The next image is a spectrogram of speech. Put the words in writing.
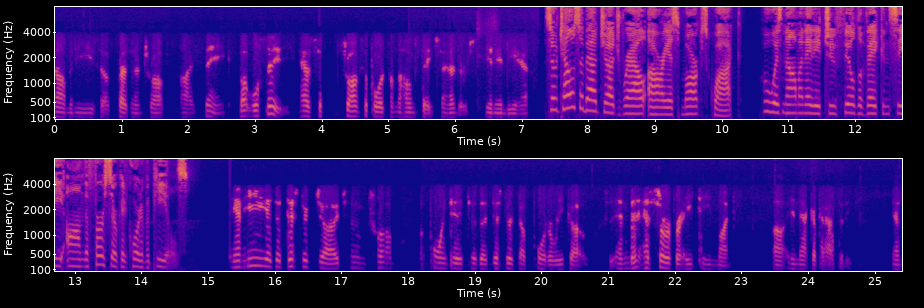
nominees of President Trump, I think. But we'll see. Has strong support from the home state senators in Indiana. So tell us about Judge Raul Arias Marxuach, who was nominated to fill the vacancy on the First Circuit Court of Appeals. And he is a district judge whom Trump appointed to the District of Puerto Rico and has served for 18 months uh, in that capacity. And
